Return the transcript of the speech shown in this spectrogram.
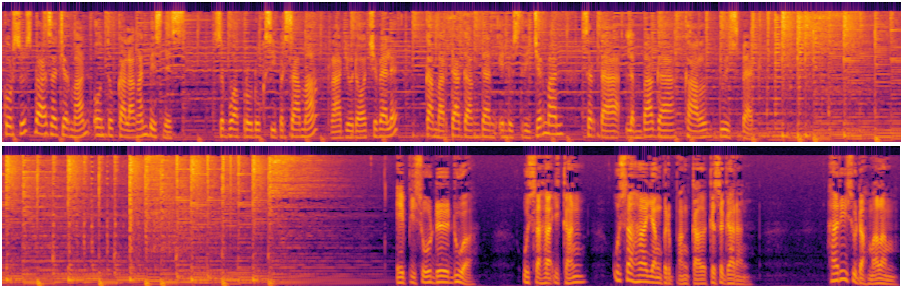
kursus bahasa Jerman untuk kalangan bisnis. Sebuah produksi bersama Radio Deutsche Welle, Kamar Dagang dan Industri Jerman, serta Lembaga Karl Duisberg. Episode 2 Usaha Ikan, Usaha yang Berpangkal Kesegaran Hari sudah malam.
